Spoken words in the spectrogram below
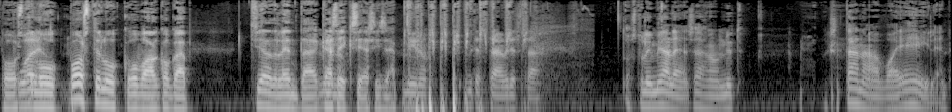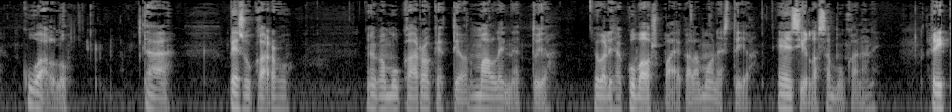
postiluukku, postiluukku on vaan koko ajan, sieltä lentää käsiksi ja sisään. Niin on. Mitäs tää, mitäs tää? Tuosta tuli mieleen, sehän on nyt, oliko se tänään vai eilen, kuollut tää pesukarhu, jonka mukaan roketti on mallinnettu ja joka oli kuvauspaikalla monesti ja ensillassa mukana, niin rip.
